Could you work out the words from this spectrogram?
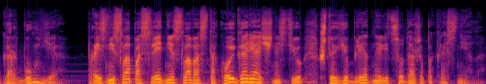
Горбунья произнесла последние слова с такой горячностью, что ее бледное лицо даже покраснело.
